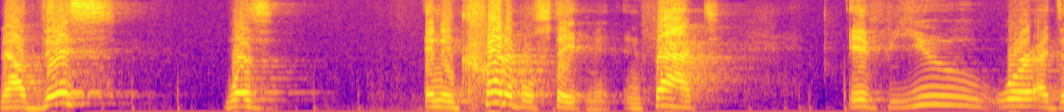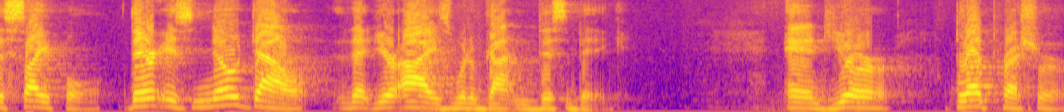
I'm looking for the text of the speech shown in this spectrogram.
Now, this was an incredible statement. In fact, if you were a disciple, there is no doubt that your eyes would have gotten this big and your blood pressure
